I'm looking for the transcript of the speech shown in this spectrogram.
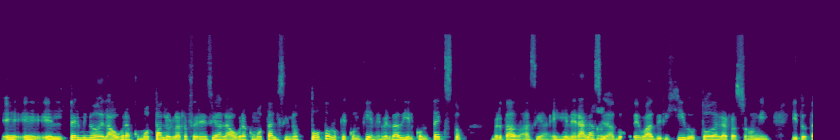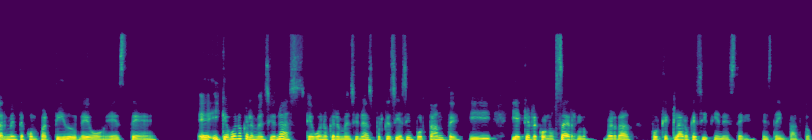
el término de la obra como tal o la referencia a la obra como tal, sino todo lo que contiene, ¿verdad? Y el contexto ¿verdad? Hacia, en general, hacia donde va dirigido toda la razón y, y totalmente compartido, Leo, este, eh, y qué bueno que lo mencionas, qué bueno que lo mencionas, porque sí es importante y, y hay que reconocerlo, ¿verdad? Porque claro que sí tiene este, este impacto.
